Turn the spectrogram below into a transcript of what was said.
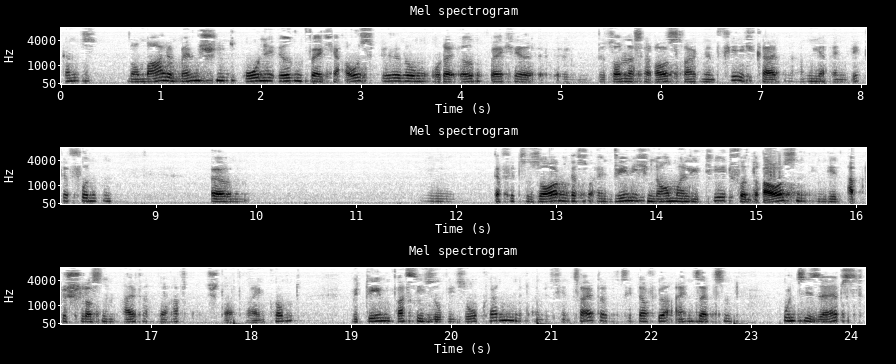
ganz normale Menschen ohne irgendwelche Ausbildung oder irgendwelche äh, besonders herausragenden Fähigkeiten haben hier einen Weg gefunden, ähm, dafür zu sorgen, dass so ein wenig Normalität von draußen in den abgeschlossenen Alltag der Haftanstalt reinkommt mit dem, was sie sowieso können, mit ein bisschen Zeit, das sie dafür einsetzen und sie selbst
